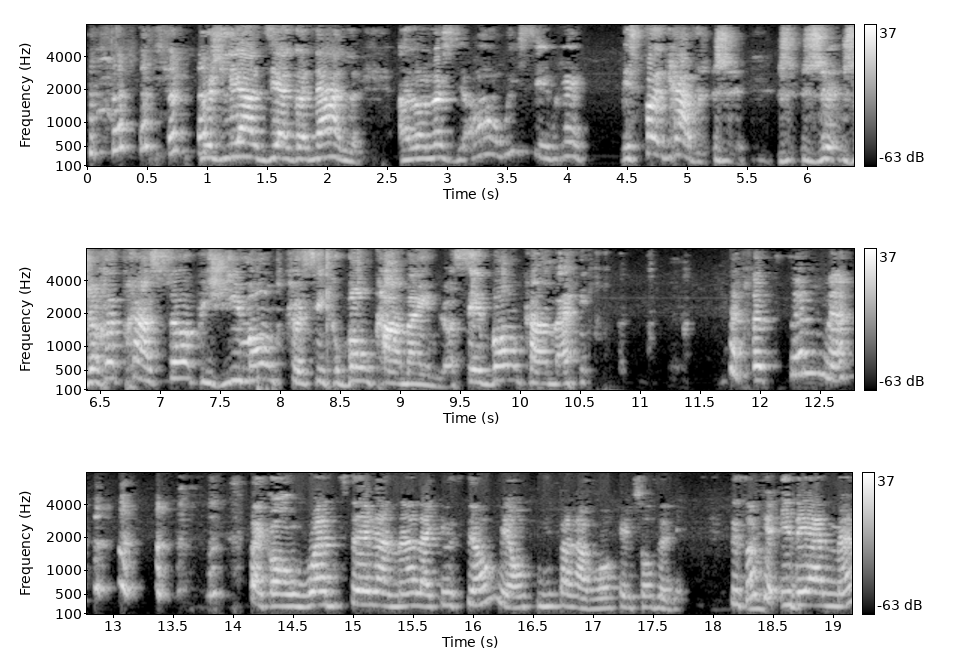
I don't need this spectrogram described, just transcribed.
Moi, je l'ai en diagonale. Alors là, je dis, ah oui, c'est vrai. Mais c'est pas grave. Je, je, je, reprends ça, puis j'y montre que c'est bon quand même. Là. C'est bon quand même. Absolument. Fait qu'on voit différemment la question, mais on finit par avoir quelque chose de bien. C'est sûr mm. que idéalement,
